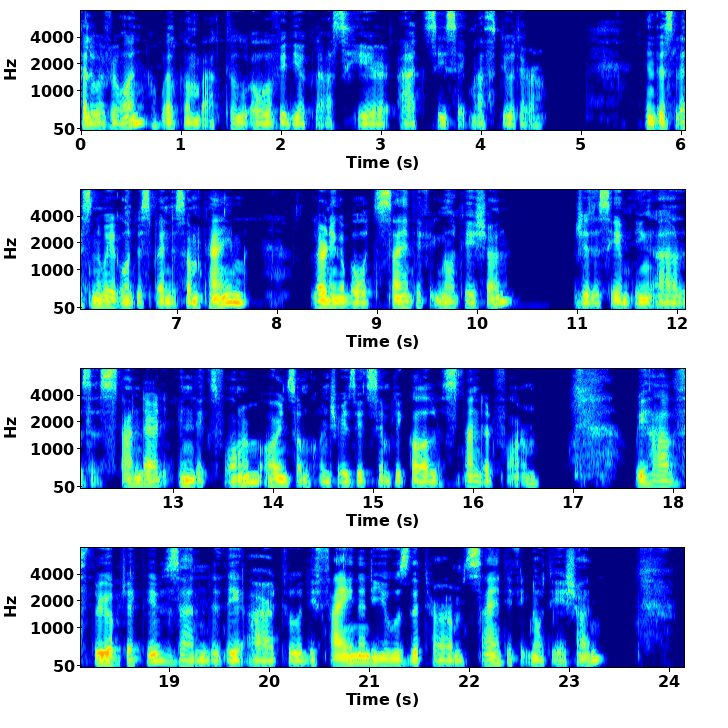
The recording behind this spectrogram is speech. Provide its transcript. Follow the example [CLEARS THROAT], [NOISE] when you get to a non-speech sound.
Hello everyone, welcome back to our video class here at CSEC Math Tutor. In this lesson we're going to spend some time learning about scientific notation, which is the same thing as standard index form or in some countries it's simply called standard form. We have three objectives and they are to define and use the term scientific notation,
